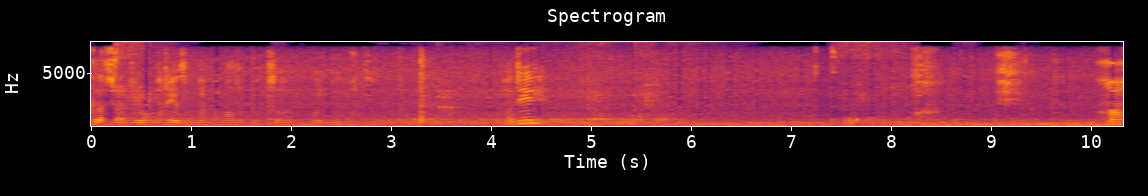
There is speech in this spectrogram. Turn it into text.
Arkadaşlar yorumlara yazın ben aldım yoksa var? Hadi. Ha.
